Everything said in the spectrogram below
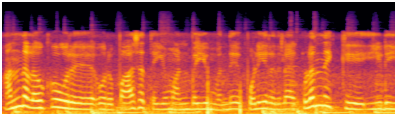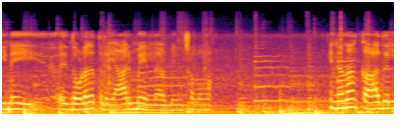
அந்த அளவுக்கு ஒரு ஒரு பாசத்தையும் அன்பையும் வந்து பொழியறதுல குழந்தைக்கு ஈடு இணை இந்த உலகத்துல யாருமே இல்லை அப்படின்னு சொல்லலாம். என்னதான் காதல்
